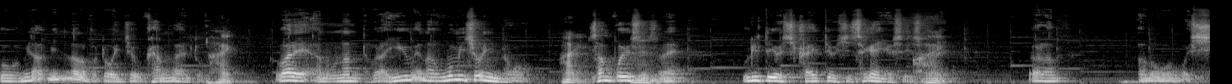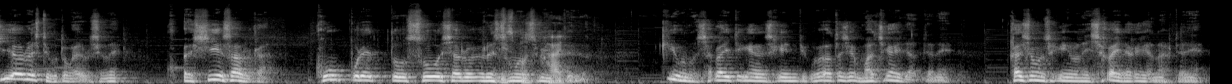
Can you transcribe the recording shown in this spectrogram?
うん、こうみんなみんなのことを一応考えると、はい、我あのなんてほら有名な近江商人の散歩よしですね、うん、売り手よし買い手よし世間よしですよね、はい、だからあの CRS という言葉があるんですよね。CSR か Corporate Social Responsibility、はい、企業の社会的な責任というこれは私は間違いであってね。会社の責任はね社会だけじゃなくてね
